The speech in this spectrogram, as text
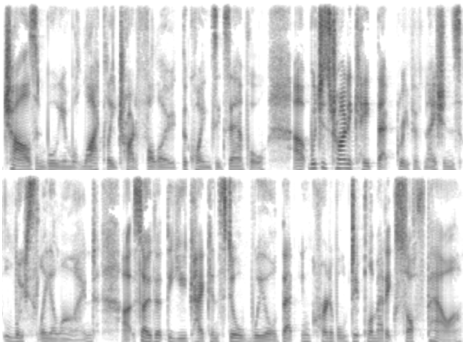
Charles and William will likely try to follow the Queen's example, uh, which is trying to keep that group of nations loosely aligned uh, so that the UK can still wield that incredible diplomatic soft power.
